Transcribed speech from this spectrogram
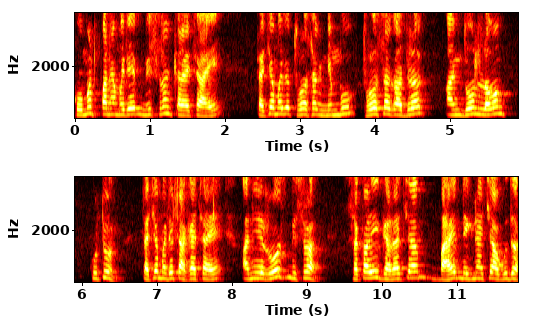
कोमट पाण्यामध्ये मिश्रण करायचं आहे. त्याच्यामध्ये थोडंसं निंबू थोडंसं अद्रक आणि दोन लवंग कुटून त्याच्यामध्ये टाकायचं आहे. आणि रोज मिश्रण सकाळी घराच्या बाहेर निघण्याच्या अगोदर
